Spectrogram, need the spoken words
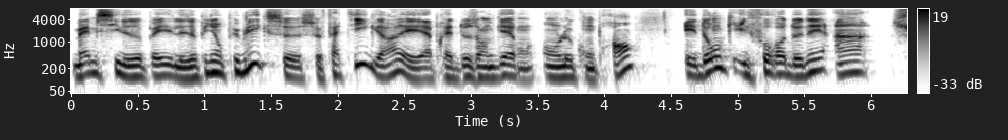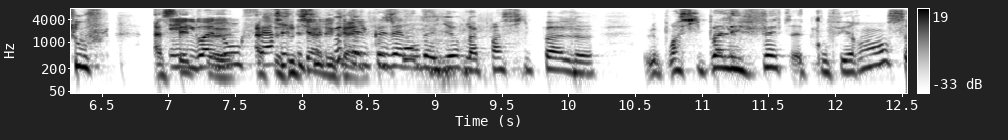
même si les, les opinions publiques se, se fatiguent, hein, et après deux ans de guerre, on, on, le comprend. Et donc, il faut redonner un souffle à, cette, il doit donc faire à ce soutien à l'Ukraine. D'ailleurs, la principale le principal effet de cette conférence,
